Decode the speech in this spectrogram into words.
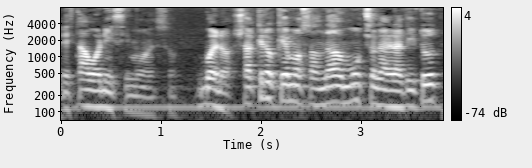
Está buenísimo eso. Bueno, ya creo que hemos ahondado mucho en la gratitud.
